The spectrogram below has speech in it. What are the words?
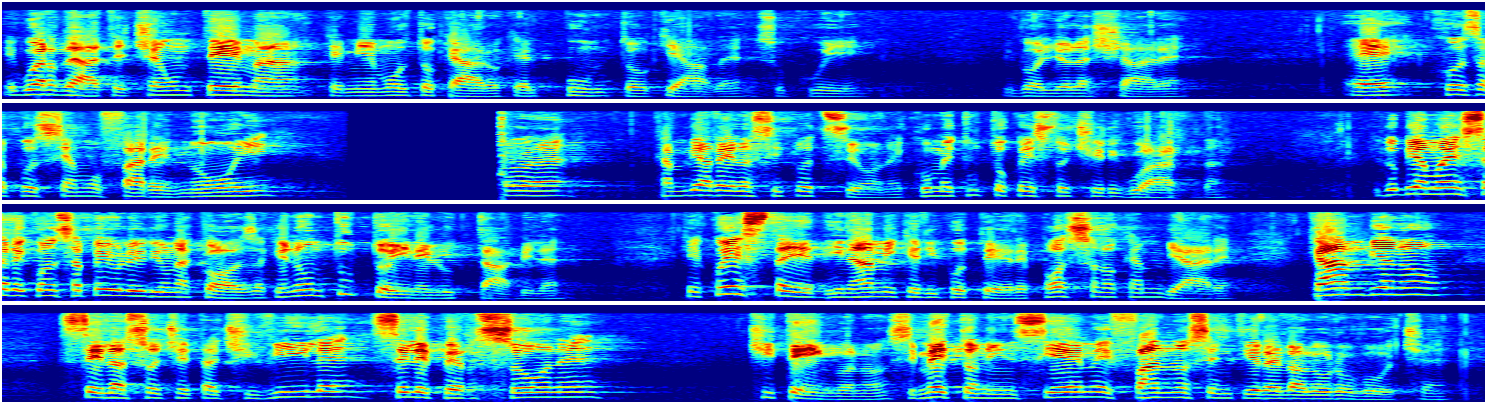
E guardate, c'è un tema che mi è molto caro, che è il punto chiave su cui vi voglio lasciare, è cosa possiamo fare noi per cambiare la situazione, come tutto questo ci riguarda. E dobbiamo essere consapevoli di una cosa, che non tutto è ineluttabile, che queste dinamiche di potere possono cambiare. Cambiano se la società civile, se le persone ci tengono, si mettono insieme e fanno sentire la loro voce.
